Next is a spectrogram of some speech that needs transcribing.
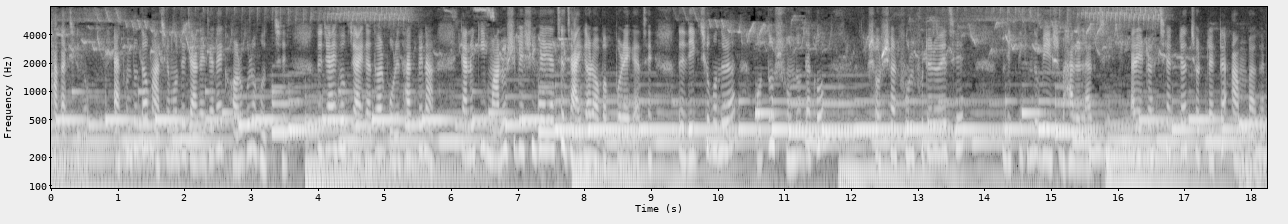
ফাঁকা ছিল। এখন তো তাও মাঝে মধ্যে জায়গায় জায়গায় ঘরগুলো হচ্ছে। তো যাই হোক, জায়গা তো আর পড়ে থাকবে না। কেন কি মানুষ বেশি হয়ে গেছে, জায়গার অভাব পড়ে গেছে। তো দেখছ বন্ধুরা, কত সুন্দর দেখো। সর্ষার ফুল ফুটে রয়েছে। দেখতে কিন্তু বেশ ভালো লাগছে। আর এটা হচ্ছে একটা ছোট্ট একটা আম বাগান।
